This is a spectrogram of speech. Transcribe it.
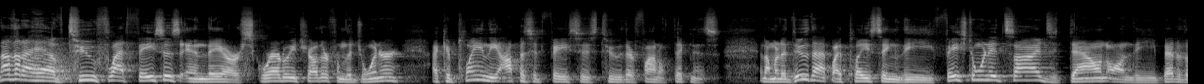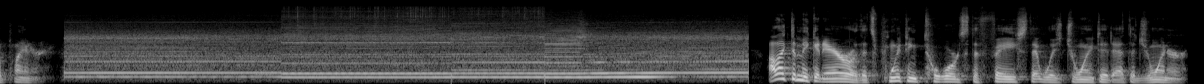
Now that I have two flat faces and they are square to each other from the jointer, I can plane the opposite faces to their final thickness. And I'm gonna do that by placing the face jointed sides down on the bed of the planer. I like to make an arrow that's pointing towards the face that was jointed at the jointer.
